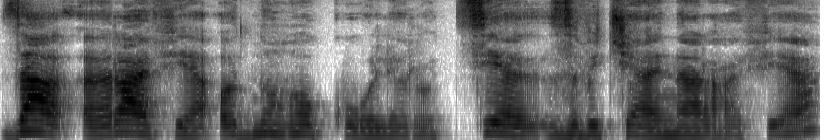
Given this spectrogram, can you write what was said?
За рафія одного кольору це звичайна рафія,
